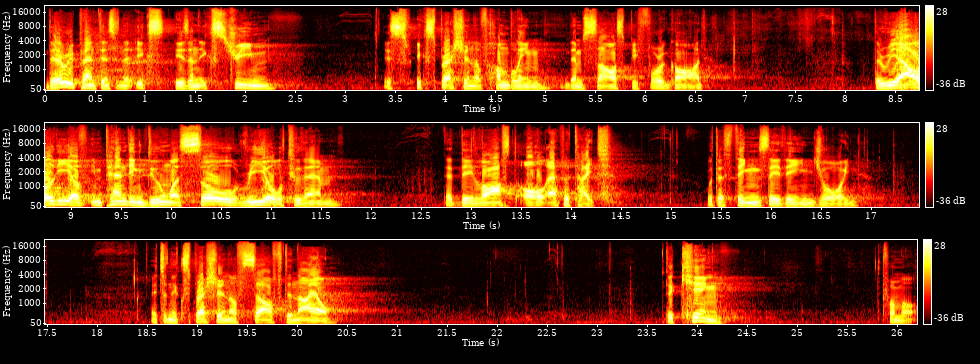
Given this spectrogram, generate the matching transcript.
Their repentance is an extreme expression of humbling themselves before God. The reality of impending doom was so real to them that they lost all appetite with the things that they enjoyed. It's an expression of self denial. The king, from a,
